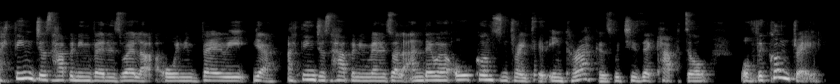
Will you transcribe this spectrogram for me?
I think just happened in Venezuela or in very, yeah, I think just happened in Venezuela. And they were all concentrated in Caracas, which is the capital of the country.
